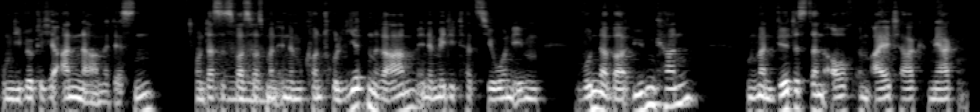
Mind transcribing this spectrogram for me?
um die wirkliche Annahme dessen. Und das ist was, was mhm. man in einem kontrollierten Rahmen in der Meditation eben wunderbar üben kann. Und man wird es dann auch im Alltag merken,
